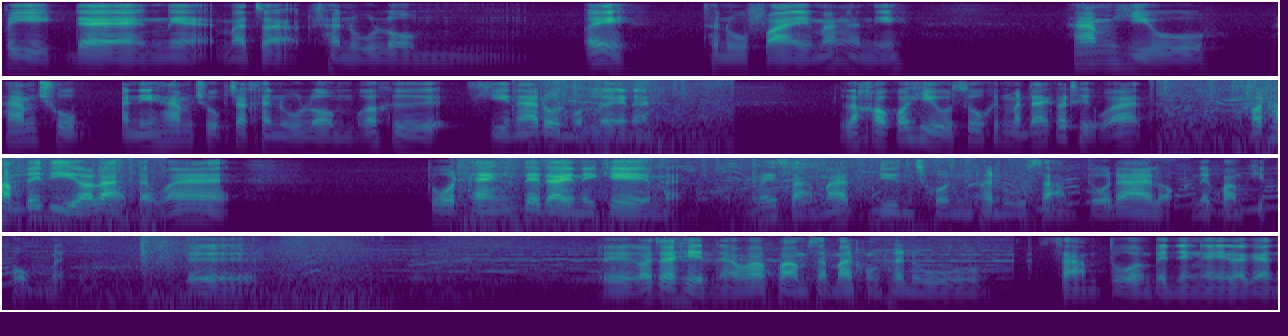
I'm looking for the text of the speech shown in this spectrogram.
ปีกแดงเนี่ยมาจากธนูลม เอ้ยธนูไฟมั้งอันนี้ ห้ามฮิวห้ามชุบ อันนี้ห้ามชุบจากธนูลมก็คือคีหน้าโดนหมดเลยนะ แล้วเขาก็ฮิวสู้ขึ้นมาได้ก็ถือว่าเขาทำได้ดีแล้วแหละแต่ว่า ตัวแท้งใด ๆ ในเกมอะไม่สามารถยืนชนธนูสามตัวได้หรอกในความคิดผมอะเออ เออ ก็จะเห็นนะว่าความสามารถของธนูสามตัวมันเป็นยังไงแล้วกัน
